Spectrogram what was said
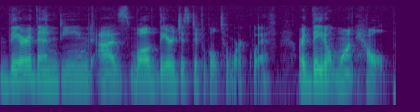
they're then deemed as, well, they're just difficult to work with or they don't want help.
